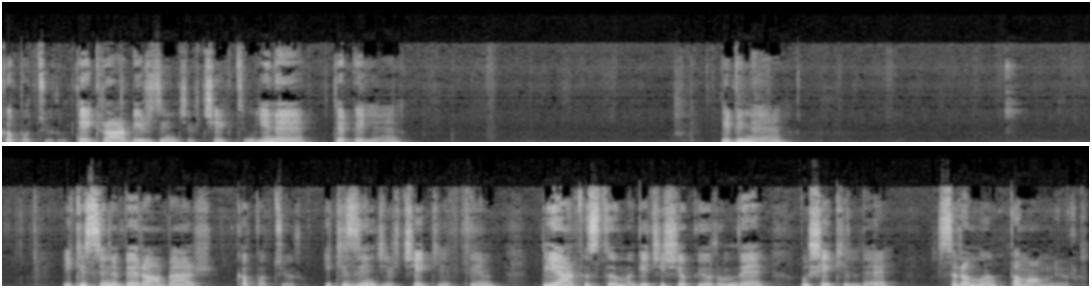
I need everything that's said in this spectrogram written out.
kapatıyorum. Tekrar bir zincir çektim. Yine tepeye dibine ikisini beraber kapatıyorum. İki zincir çektim. Diğer fıstığıma geçiş yapıyorum ve bu şekilde sıramı tamamlıyorum.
